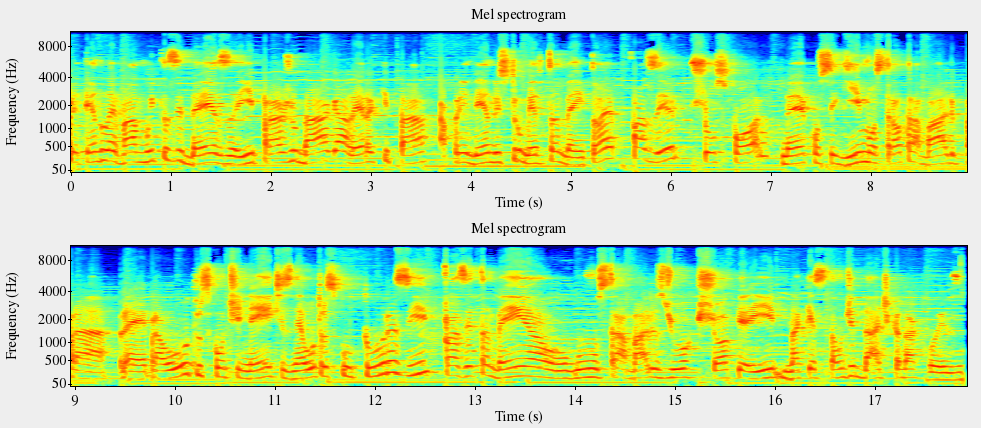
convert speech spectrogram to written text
pretendo levar muitas ideias aí para ajudar a galera que tá aprendendo instrumento também. Então é fazer shows fora, né? Conseguir mostrar o trabalho para é, outros continentes, né, outras culturas e fazer também alguns trabalhos de workshop aí na questão didática da coisa.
